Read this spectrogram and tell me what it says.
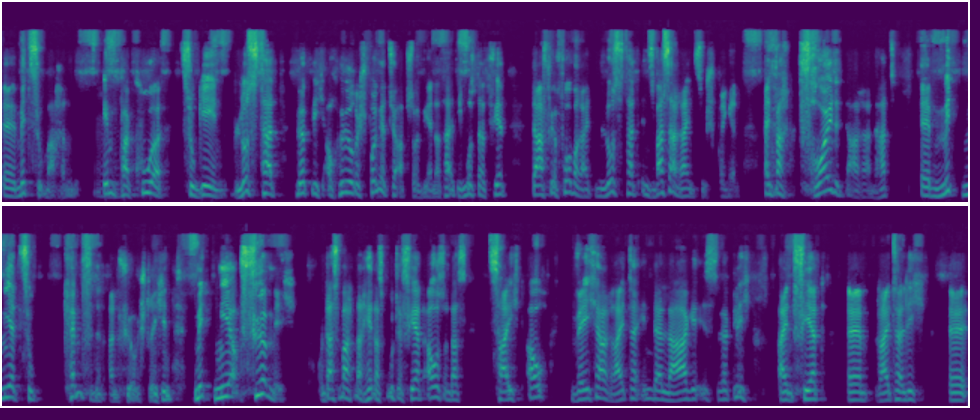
äh, mitzumachen, mhm. im Parcours zu gehen, Lust hat, wirklich auch höhere Sprünge zu absolvieren. Das heißt, ich muss das Pferd dafür vorbereiten, Lust hat, ins Wasser reinzuspringen, einfach Freude daran hat, äh, mit mir zu kämpfen, in Anführungsstrichen, mit mir für mich. Und das macht nachher das gute Pferd aus und das zeigt auch, welcher Reiter in der Lage ist, wirklich ein Pferd äh, reiterlich äh,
